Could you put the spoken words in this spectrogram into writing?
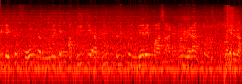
अभी देखियो फ़ोन करूँगा कि अभी के अभी बिल्कुल मेरे पास आ जाएगा मेरा दोस्त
